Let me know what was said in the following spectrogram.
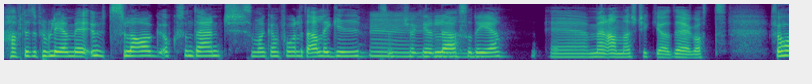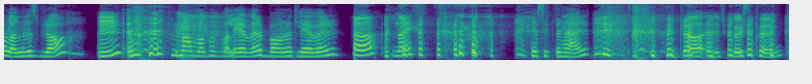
haft lite problem med utslag och sånt där. Så man kan få lite allergi. Så Mm. jag försöker lösa det. Eh, men annars tycker jag att det har gått förhållandevis bra. Mm. Mamma och pappa lever, barnet lever. Ja, nice. Jag sitter här. Bra utgångspunkt.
